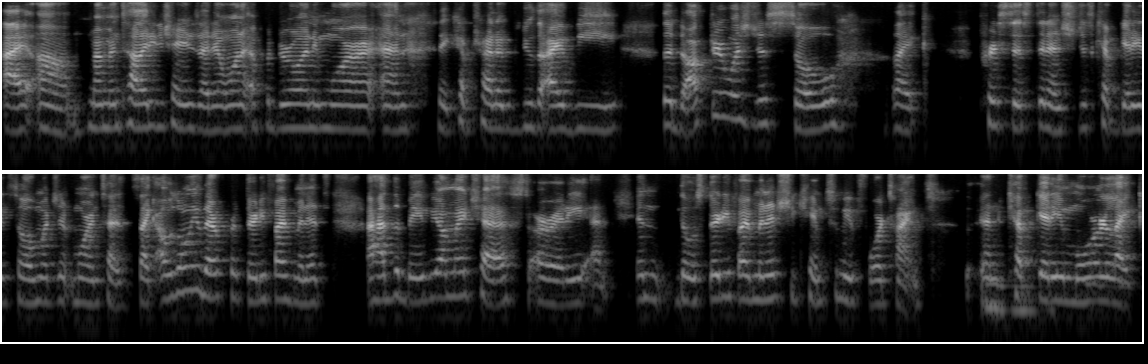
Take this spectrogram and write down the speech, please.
I um my mentality changed. I didn't want an epidural anymore, and they kept trying to do the IV. The doctor was just so like persistent and she just kept getting so much more intense. Like I was only there for 35 minutes. I had the baby on my chest already. And in those 35 minutes, she came to me four times and mm-hmm. kept getting more like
